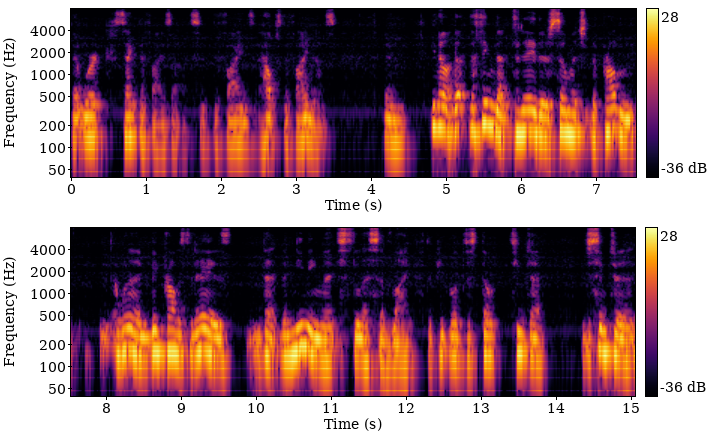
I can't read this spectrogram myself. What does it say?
That work sanctifies us. It defines, helps define us, and you know, the, the thing that today there's so much, the problem, one of the big problems today is that the meaninglessness of life. The people just don't seem to have, just seem to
